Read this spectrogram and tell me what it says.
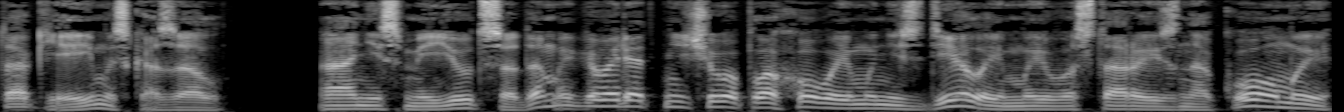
Так я им и сказал. А они смеются, да мы, говорят, ничего плохого ему не сделаем, мы его старые знакомые,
